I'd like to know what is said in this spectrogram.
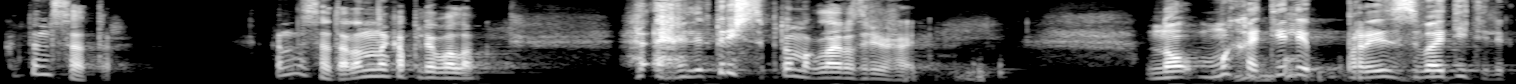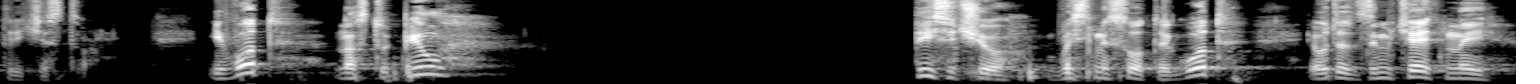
Конденсатор. Конденсатор. Она накапливала электричество, потом могла разряжать. Но мы хотели производить электричество. И вот наступил 1800 год, и вот этот замечательный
